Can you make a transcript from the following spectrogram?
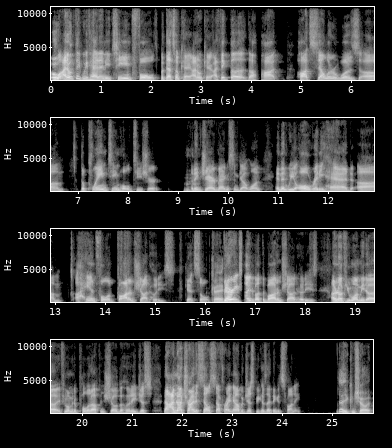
Oh, I don't think we've had any team fold, but that's okay. I don't care. I think the the hot hot seller was um, the plain team hold T-shirt. Mm-hmm. I think Jared Magnuson got one, and then we already had um, a handful of bottom shot hoodies get sold. Okay. Very excited about the bottom shot hoodies. I don't know if you want me to if you want me to pull it up and show the hoodie. Just now, I'm not trying to sell stuff right now, but just because I think it's funny. Yeah, you can show it.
